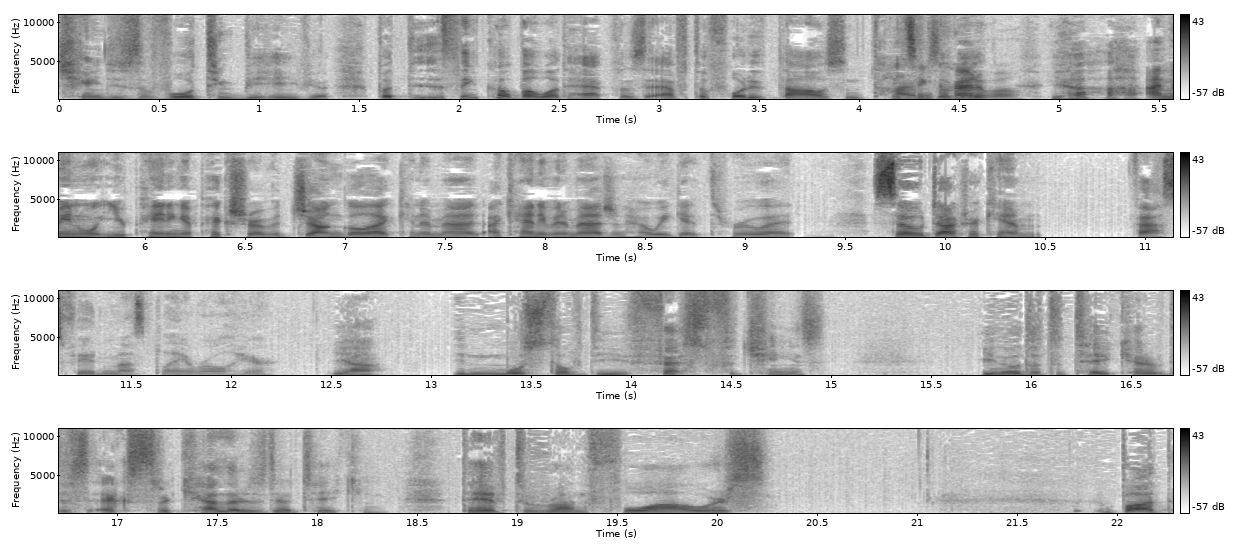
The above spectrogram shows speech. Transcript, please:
changes of voting behavior. But think about what happens after 40,000 times of incredible. ad- yeah. I mean, what you're painting a picture of a jungle. I can imagine. I can't even imagine how we get through it. So, Dr. Kim, fast food must play a role here. Yeah, in most of the fast food chains, in order to take care of this extra calories they're taking, they have to run four hours. But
